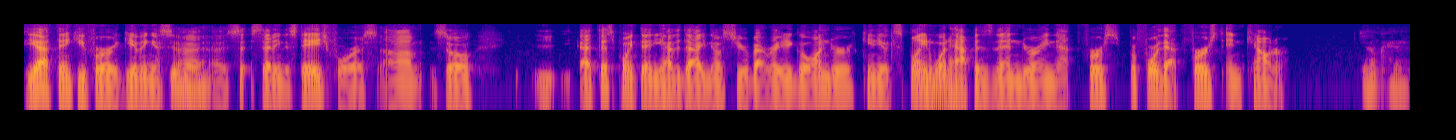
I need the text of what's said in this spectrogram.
yeah, thank you for giving us uh, mm-hmm. uh, uh, s- setting the stage for us. Um, so y- at this point, then you have the diagnosis. You're about ready to go under. Can you explain mm-hmm. what happens then during that first, before that first encounter? Okay.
